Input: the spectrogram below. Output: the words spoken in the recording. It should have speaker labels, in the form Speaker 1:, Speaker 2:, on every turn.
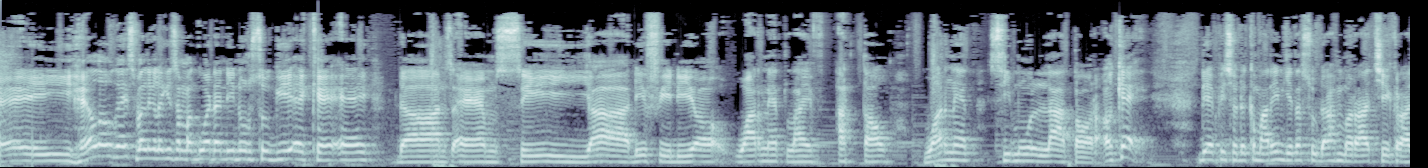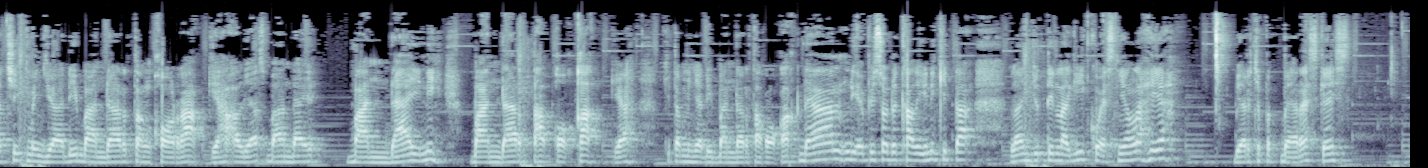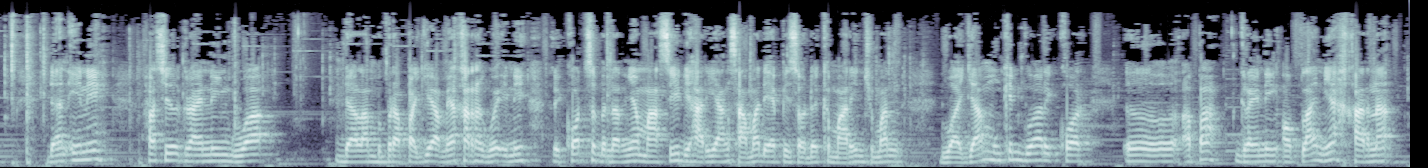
Speaker 1: Hey, hello guys, balik lagi sama gua dan di Nursugi aka dan MC ya di video Warnet Live atau Warnet Simulator. Oke, di episode kemarin kita sudah meracik-racik menjadi Bandar Tengkorak ya alias Bandai Bandai nih Bandar Takokak ya. Kita menjadi Bandar Takokak dan di episode kali ini kita lanjutin lagi questnya lah ya. Biar cepet beres guys. Dan ini hasil grinding gua dalam beberapa jam ya karena gue ini record sebenarnya masih di hari yang sama di episode kemarin cuman dua jam mungkin gua record uh, apa grinding offline ya karena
